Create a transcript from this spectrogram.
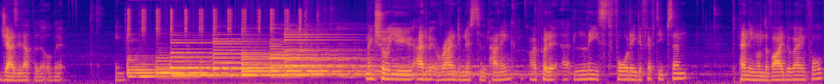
jazz it up a little bit. Make sure you add a bit of randomness to the panning. I put it at least 40 to 50% depending on the vibe you're going for.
